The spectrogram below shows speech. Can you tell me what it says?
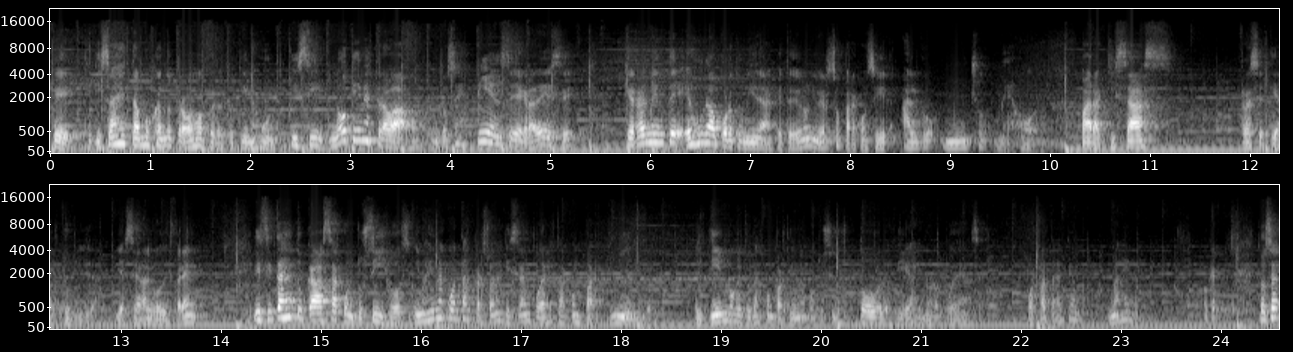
que, quizás están buscando trabajo, pero tú tienes uno. Y si no tienes trabajo, entonces piensa y agradece que realmente es una oportunidad que te dio el universo para conseguir algo mucho mejor, para quizás resetear tu vida y hacer algo diferente. Y si estás en tu casa con tus hijos, imagina cuántas personas quisieran poder estar compartiendo el tiempo que tú estás compartiendo con tus hijos todos los días y no lo pueden hacer por falta de tiempo. Imagínate. Entonces,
